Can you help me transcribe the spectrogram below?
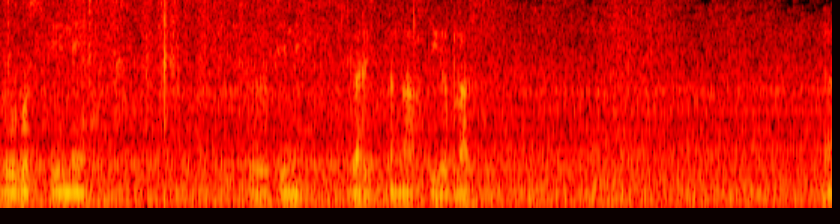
lurus ini ke sini garis tengah 13 ya.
